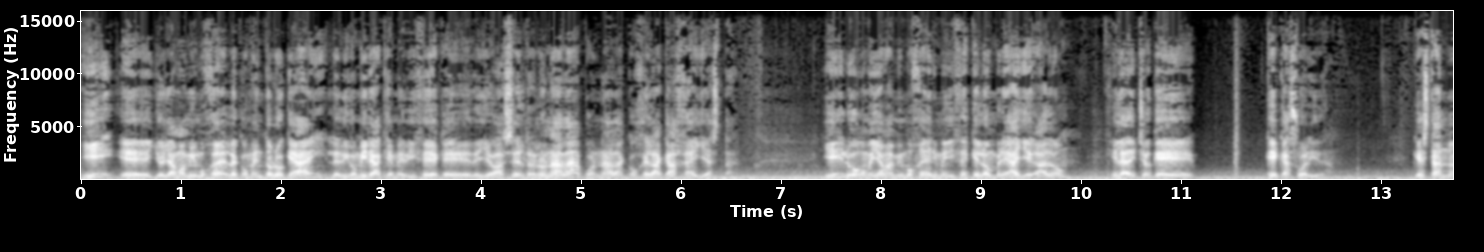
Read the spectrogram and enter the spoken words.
Y eh, yo llamo a mi mujer, le comento lo que hay, le digo, mira, que me dice que de llevarse el reloj nada, pues nada, coge la caja y ya está. Y luego me llama mi mujer y me dice que el hombre ha llegado y le ha dicho que... qué casualidad. Que estando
